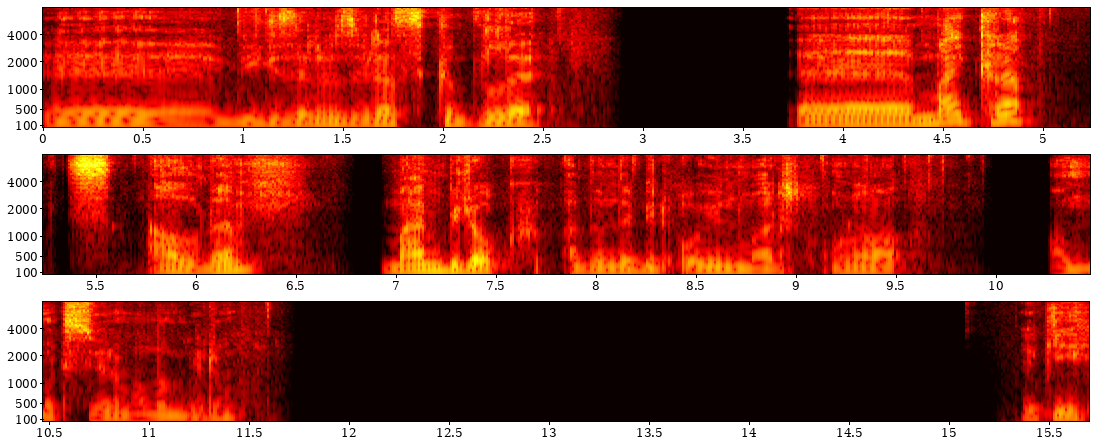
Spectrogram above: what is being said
Ee, bilgisayarımız biraz sıkıntılı. Ee, Minecraft aldım. Mineblock adında bir oyun var. Onu al- almak istiyorum. Alamıyorum. Peki.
